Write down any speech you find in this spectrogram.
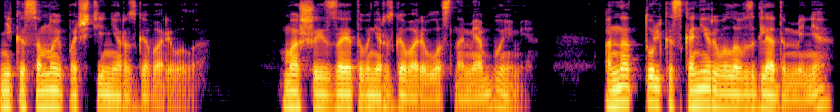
Ника со мной почти не разговаривала. Маша из-за этого не разговаривала с нами обоими. Она только сканировала взглядом меня,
